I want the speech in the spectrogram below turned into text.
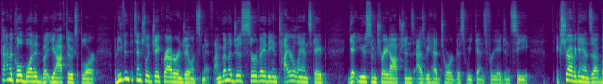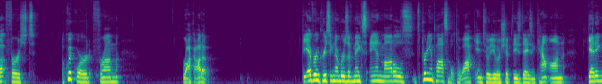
kind of cold blooded, but you have to explore, but even potentially Jae Crowder and Jalen Smith. I'm going to just survey the entire landscape, get you some trade options as we head toward this weekend's free agency extravaganza. But first, a quick word from Rock Auto. The ever increasing numbers of makes and models, it's pretty impossible to walk into a dealership these days and count on getting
